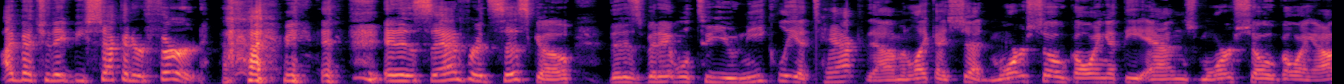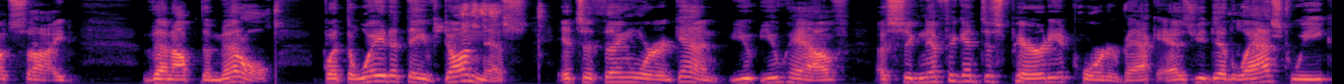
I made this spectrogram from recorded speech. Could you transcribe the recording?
I bet you they'd be second or third. I mean, it is San Francisco that has been able to uniquely attack them. And like I said, more so going at the ends, more so going outside than up the middle. But the way that they've done this, it's a thing where, again, you, you have a significant disparity at quarterback, as you did last week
